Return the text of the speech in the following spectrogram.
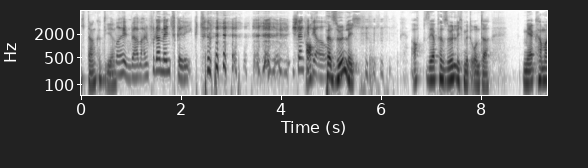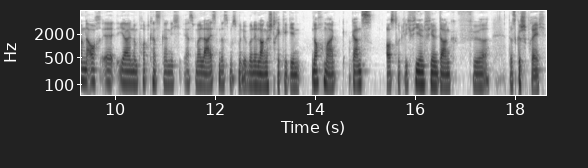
Ich danke dir. Immerhin, wir haben ein Fundament gelegt. ich danke auch dir auch. Persönlich. auch sehr persönlich mitunter. Mehr kann man auch äh, ja in einem Podcast gar nicht erstmal leisten. Das muss man über eine lange Strecke gehen. Nochmal ganz ausdrücklich vielen, vielen Dank für das Gespräch.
